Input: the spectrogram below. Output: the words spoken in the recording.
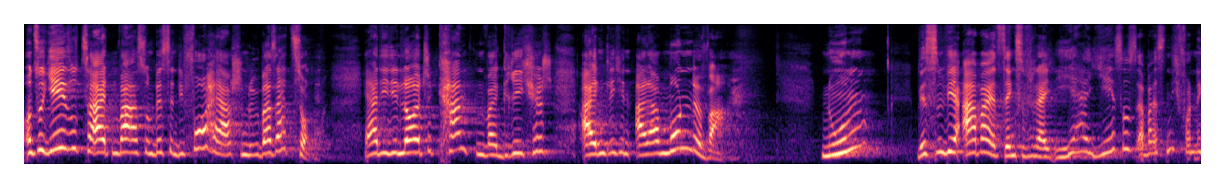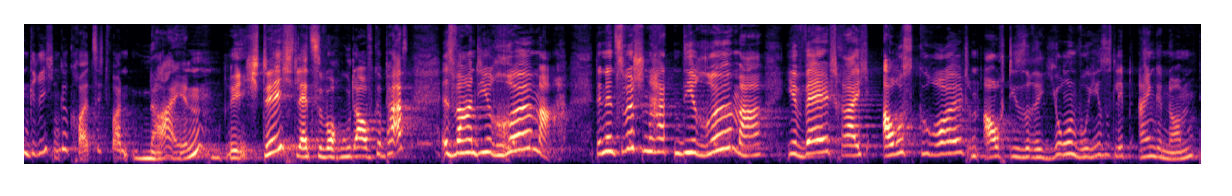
Und zu Jesu Zeiten war es so ein bisschen die vorherrschende Übersetzung, ja, die die Leute kannten, weil Griechisch eigentlich in aller Munde war. Nun Wissen wir aber, jetzt denkst du vielleicht, ja, Jesus, aber ist nicht von den Griechen gekreuzigt worden? Nein, richtig, letzte Woche gut aufgepasst. Es waren die Römer. Denn inzwischen hatten die Römer ihr Weltreich ausgerollt und auch diese Region, wo Jesus lebt, eingenommen.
